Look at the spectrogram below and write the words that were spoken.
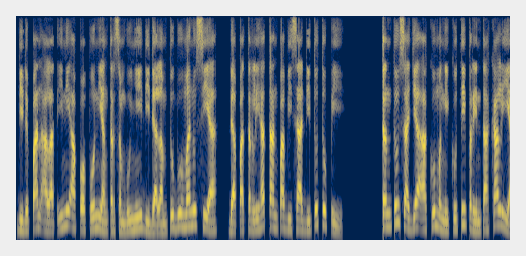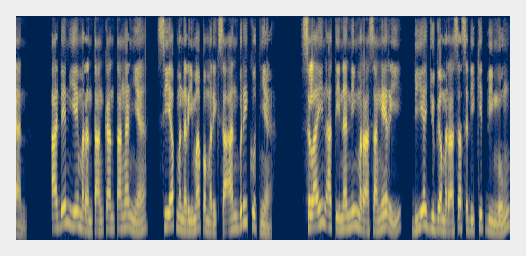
di depan alat ini apa pun yang tersembunyi di dalam tubuh manusia, dapat terlihat tanpa bisa ditutupi. Tentu saja aku mengikuti perintah kalian. Aden Ye merentangkan tangannya, siap menerima pemeriksaan berikutnya. Selain Atina Ning merasa ngeri, dia juga merasa sedikit bingung,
